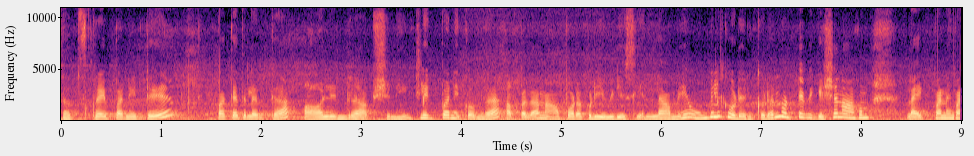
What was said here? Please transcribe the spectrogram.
சப்ஸ்கிரைப் பண்ணிவிட்டு பக்கத்தில் இருக்க ஆல் என்ற ஆப்ஷனையும் கிளிக் பண்ணிக்கோங்க. அப்போ தான் நான் போடக்கூடிய வீடியோஸ் எல்லாமே உங்களுக்கு உடனுக்குடன் நோட்டிஃபிகேஷன் ஆகும். லைக் பண்ணுங்கள்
